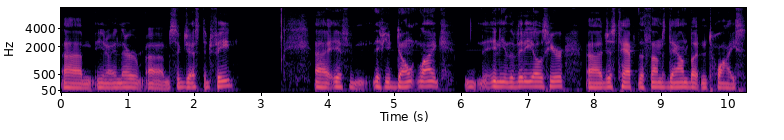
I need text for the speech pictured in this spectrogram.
Um, you know, in their um, suggested feed. Uh, if if you don't like any of the videos here, just tap the thumbs down button twice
